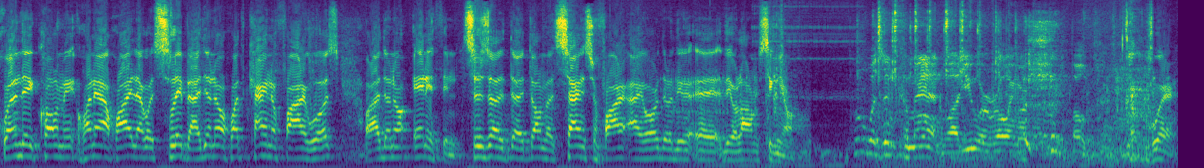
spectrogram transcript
when they called me, when I, while I was sleeping, I don't know what kind of fire it was, or I don't know anything. Since I they told me signs of fire, I ordered the, uh, the alarm signal. Who was in command while you were rowing around the boat, sir? Where?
